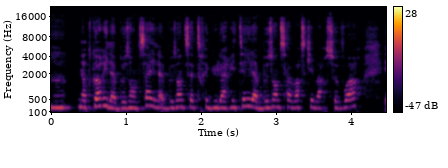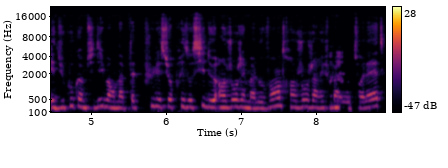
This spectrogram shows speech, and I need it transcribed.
Mmh. Notre corps, il a besoin de ça, il a besoin de cette régularité, il a besoin de savoir ce qu'il va recevoir. Et du coup, comme tu dis, bah, on a peut-être plus les surprises aussi de un jour j'ai mal au ventre, un jour j'arrive pas à aller aux toilettes,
